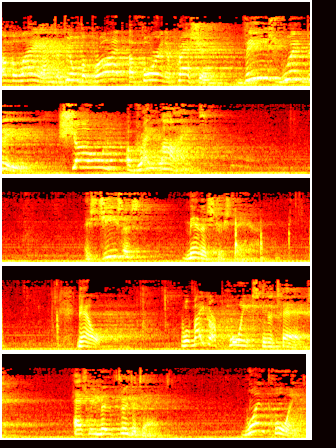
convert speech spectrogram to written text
of the land to feel the brunt of foreign oppression, these would be shown a great light as Jesus ministers there. Now, we'll make our points in the text as we move through the text. One point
